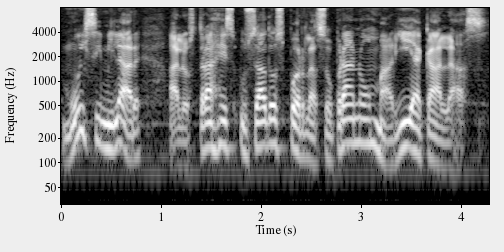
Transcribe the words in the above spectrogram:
muy similar a los trajes usados por la soprano María Calas.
